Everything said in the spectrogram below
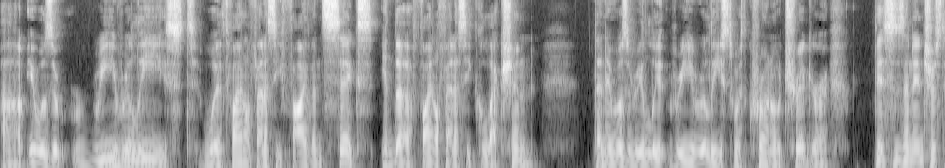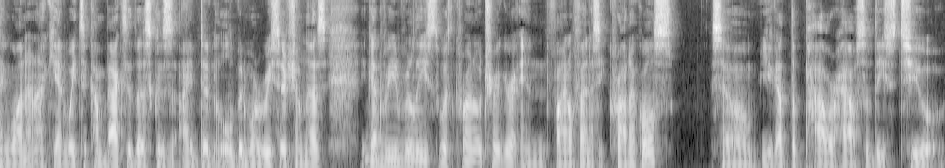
Uh, it was re-released with Final Fantasy V and VI in the Final Fantasy Collection, then it was re released with Chrono Trigger. This is an interesting one, and I can't wait to come back to this because I did a little bit more research on this. It got re released with Chrono Trigger in Final Fantasy Chronicles. So you got the powerhouse of these two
